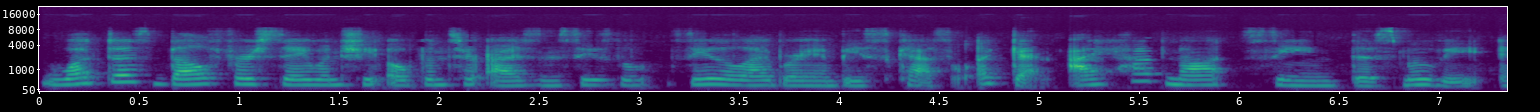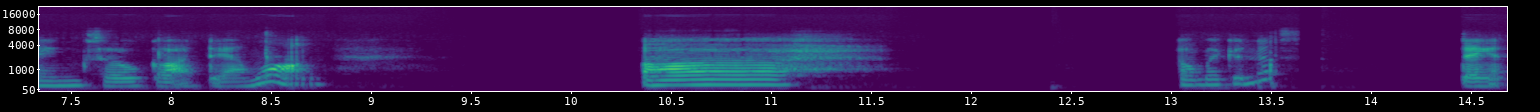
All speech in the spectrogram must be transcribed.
What does Belle first say when she opens her eyes and sees the, see the library in Beast's castle? Again, I have not seen this movie in so goddamn long. Uh, oh my goodness. Dang it.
